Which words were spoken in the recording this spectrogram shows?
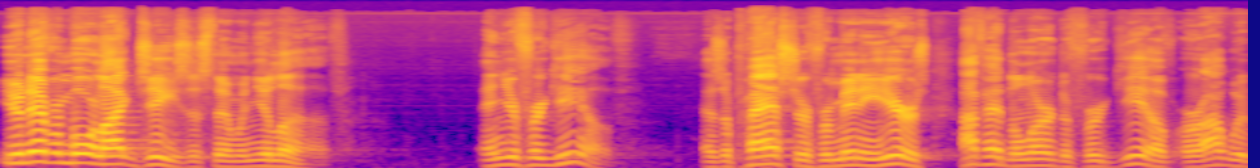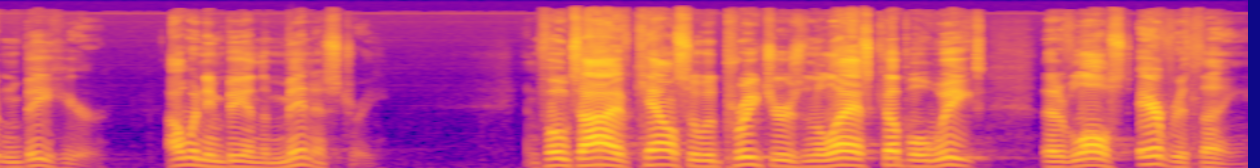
You're never more like Jesus than when you love and you forgive. As a pastor for many years, I've had to learn to forgive or I wouldn't be here. I wouldn't even be in the ministry. And folks, I have counseled with preachers in the last couple of weeks that have lost everything.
